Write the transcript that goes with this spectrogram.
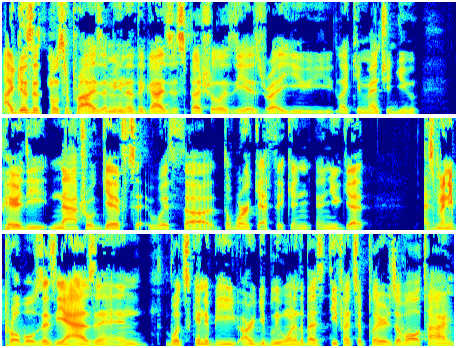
I guess it's no surprise. I mean that the guy's as special as he is, right? You, you like you mentioned, you pair the natural gifts with uh, the work ethic, and and you get as many Pro Bowls as he has, and what's going to be arguably one of the best defensive players of all time.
